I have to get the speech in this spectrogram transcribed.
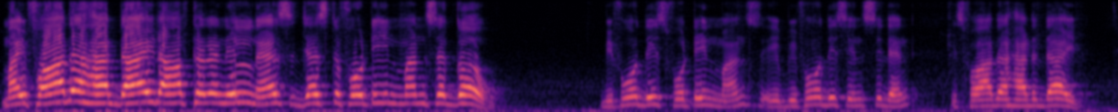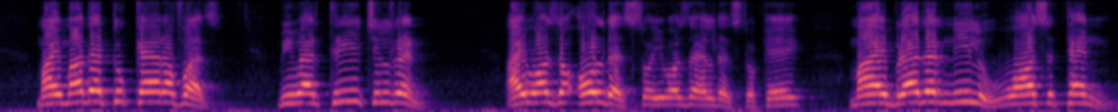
My father had died after an illness just 14 months ago. Before this 14 months, eh, before this incident, his father had died. My mother took care of us. We were three children. I was the oldest, so he was the eldest, okay. My brother Neelu was 10.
